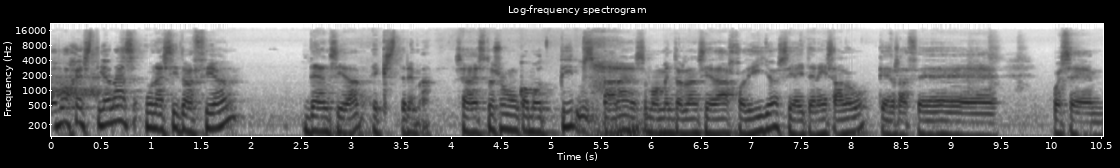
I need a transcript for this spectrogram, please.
¿Cómo gestionas una situación de ansiedad extrema? O sea, estos son como tips para en esos momentos de ansiedad jodillos, si ahí tenéis algo que os hace pues eh,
